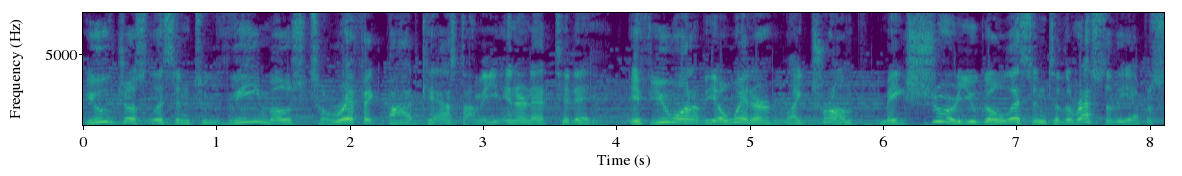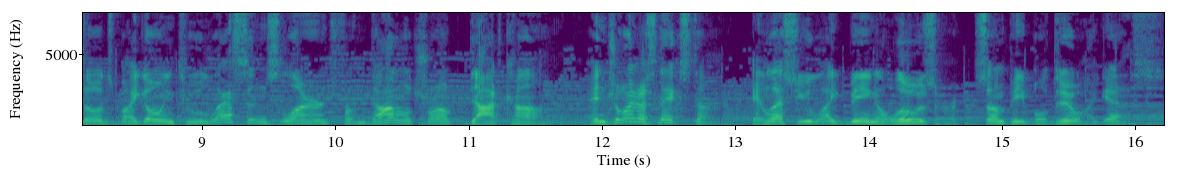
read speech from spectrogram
You've just listened to the most terrific podcast on the internet today. If you want to be a winner, like Trump, make sure you go listen to the rest of the episodes by going to lessonslearnedfromdonaldtrump.com. And join us next time. Unless you like being a loser, some people do, I guess.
